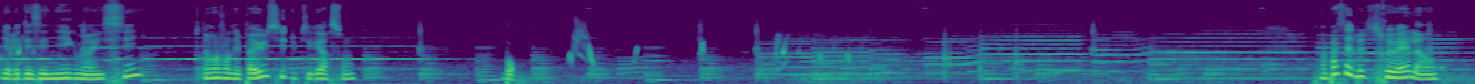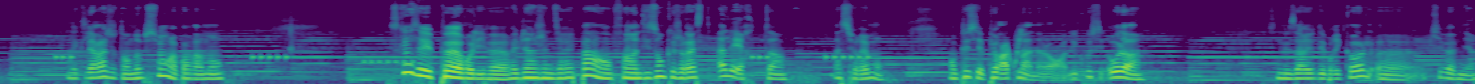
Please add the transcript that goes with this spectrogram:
il y avait des énigmes ici. Finalement, j'en ai pas eu ici du petit garçon. Bon. Sympa cette petite ruelle. Hein. L'éclairage est en option apparemment. Est-ce que vous avez peur, Oliver? Eh bien, je ne dirais pas. Enfin, disons que je reste alerte. Assurément. En plus, il n'y a plus Ratman. Alors, du coup, c'est... Oh là S'il nous arrive des bricoles, euh, qui va venir?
